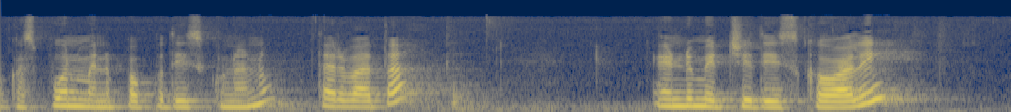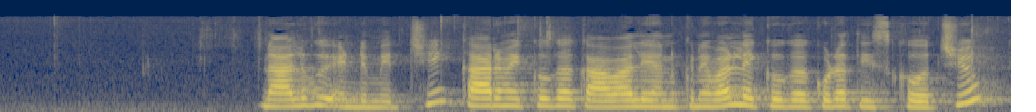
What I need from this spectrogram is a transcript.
ఒక స్పూన్ మినపప్పు తీసుకున్నాను. తర్వాత ఎండుమిర్చి తీసుకోవాలి. నాలుగు ఎండుమిర్చి. కారం ఎక్కువగా కావాలి అనుకునే వాళ్ళు ఎక్కువగా కూడా తీసుకోవచ్చు.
